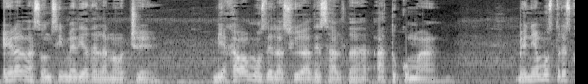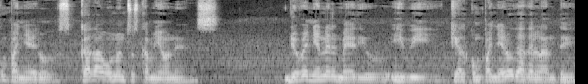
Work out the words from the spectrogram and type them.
Eran las once y media de la noche. Viajábamos de la ciudad de Salta a Tucumán. Veníamos tres compañeros, cada uno en sus camiones. Yo venía en el medio y vi que al compañero de adelante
